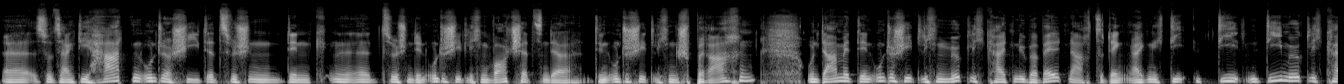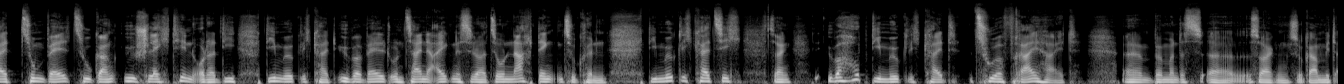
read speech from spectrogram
äh, sozusagen die harten Unterschiede zwischen den, äh, zwischen den unterschiedlichen Wortschätzen der den unterschiedlichen Sprachen und damit den unterschiedlichen Möglichkeiten über Welt nachzudenken, eigentlich die, die, die Möglichkeit zum Weltzugang schlechthin oder die, die Möglichkeit über Welt und seine eigene Situation nachdenken zu können, die Möglichkeit sich, sagen, überhaupt die Möglichkeit zur Freiheit Freiheit, äh, wenn man das äh, sagen, sogar mit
